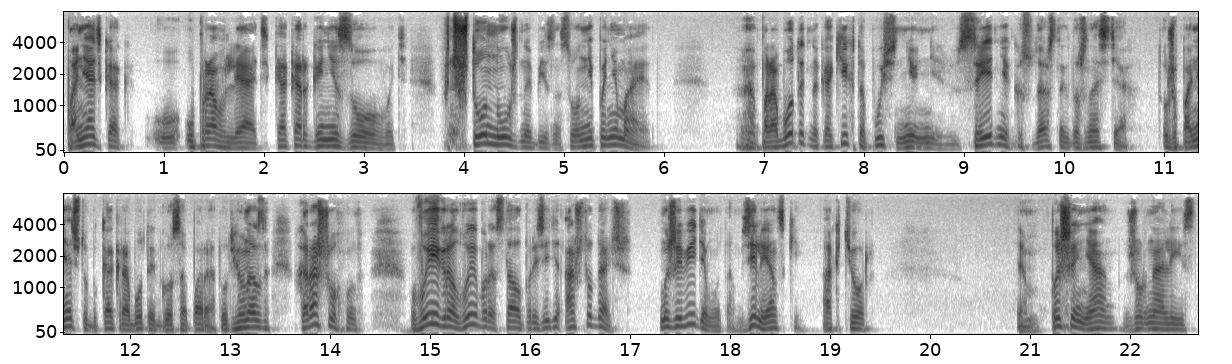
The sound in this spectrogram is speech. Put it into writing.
Понять, как управлять, как организовывать, что нужно бизнесу. Он не понимает. Э, поработать на каких-то, пусть не, не, средних государственных должностях. Уже понять, чтобы как работает госаппарат. Вот у нас хорошо, он выиграл выборы, стал президентом. А что дальше? Мы же видим, вот там, Зеленский, актер. Там, Пашинян, журналист.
